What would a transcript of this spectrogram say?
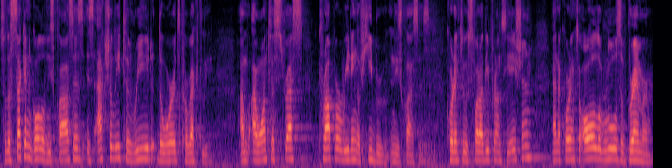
So the second goal of these classes is actually to read the words correctly. I'm, i want to stress proper reading of Hebrew in these classes, according to Sfaradi pronunciation and according to all the rules of grammar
